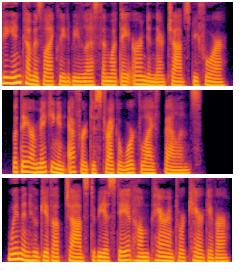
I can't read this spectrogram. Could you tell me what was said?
The income is likely to be less than what they earned in their jobs before, but they are making an effort to strike a work life balance. Women who give up jobs to be a stay at home parent or caregiver.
